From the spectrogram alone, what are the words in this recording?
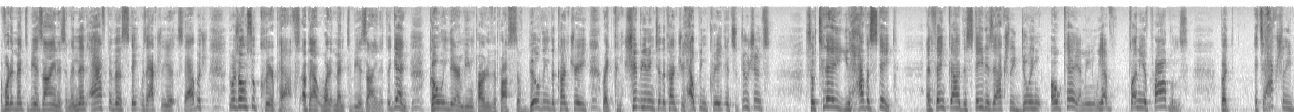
of what it meant to be a Zionism. And then after the state was actually established, there was also clear paths about what it meant to be a Zionist. Again, going there and being part of the process of building the country, right, contributing to the country, helping create institutions. So today you have a state. And thank God the state is actually doing okay. I mean, we have plenty of problems but it's actually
